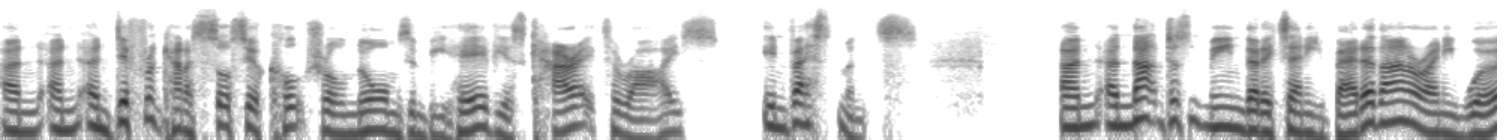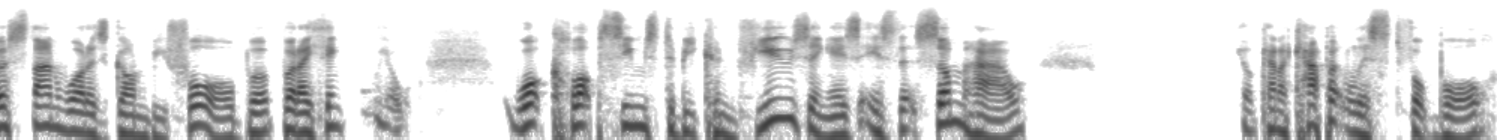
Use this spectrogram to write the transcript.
and and and different kind of sociocultural norms and behaviors characterize investments. And and that doesn't mean that it's any better than or any worse than what has gone before. But but I think you know, what Klopp seems to be confusing is is that somehow you know, kind of capitalist football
